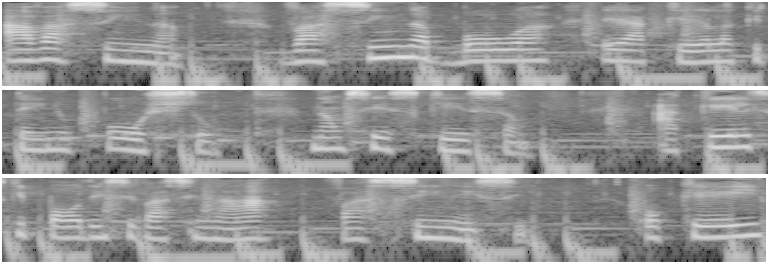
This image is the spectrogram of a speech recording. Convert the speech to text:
à vacina: vacina boa é aquela que tem no posto. Não se esqueçam, aqueles que podem se vacinar, vacinem-se, ok?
